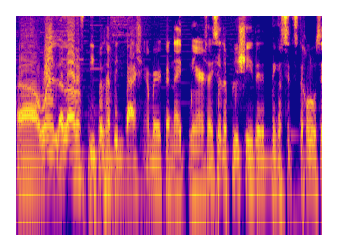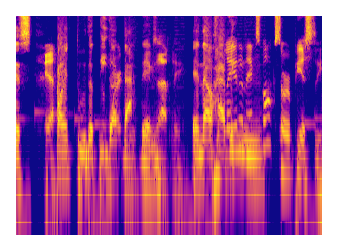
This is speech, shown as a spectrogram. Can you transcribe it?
uh, while a lot of people have been bashing American Nightmares, I still appreciated it because it's the closest Yeah. part two that we got Part back two, then. Exactly. And now Did you having play it on Xbox or PS3?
